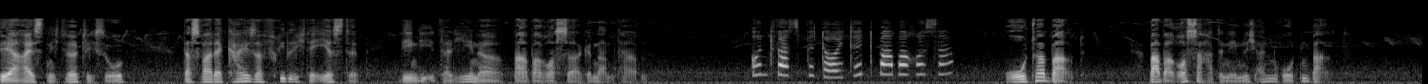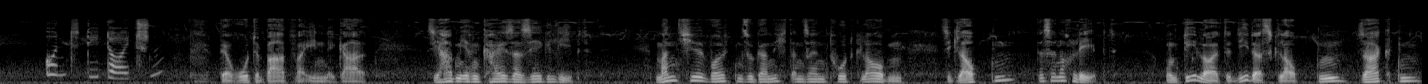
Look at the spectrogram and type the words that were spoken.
Der heißt nicht wirklich so. Das war der Kaiser Friedrich I., den die Italiener Barbarossa genannt haben. Und was bedeutet Barbarossa? Roter Bart. Barbarossa hatte nämlich einen roten Bart. Und die Deutschen? Der rote Bart war ihnen egal. Sie haben ihren Kaiser sehr geliebt. Manche wollten sogar nicht an seinen Tod glauben. Sie glaubten, dass er noch lebt. Und die Leute, die das glaubten, sagten,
